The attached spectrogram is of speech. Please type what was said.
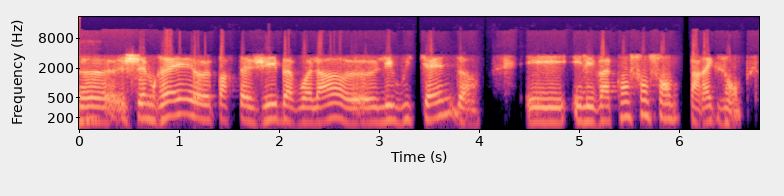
Euh, J'aimerais partager, ben voilà, les week-ends et, et les vacances ensemble, par exemple.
